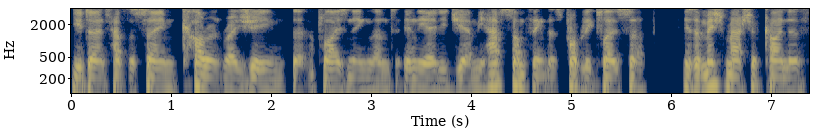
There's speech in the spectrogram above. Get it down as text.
you don't have the same current regime that applies in England in the ADGM. You have something that's probably closer, is a mishmash of kind of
